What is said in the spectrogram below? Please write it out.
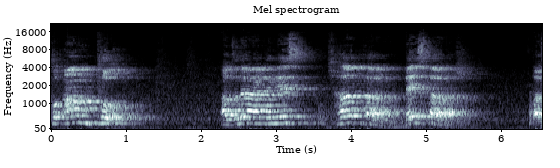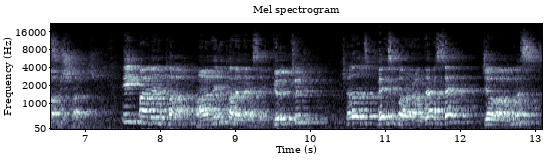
kuampu adını verdiğimiz kağıt paralar, bez paralar basmışlardır. İlk madeni para, madeni para derse Göktürk, kağıt, bez paralar derse cevabımız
